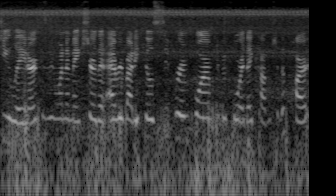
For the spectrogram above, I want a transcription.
to you later because we want to make sure that everybody feels super informed before they come to the park.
